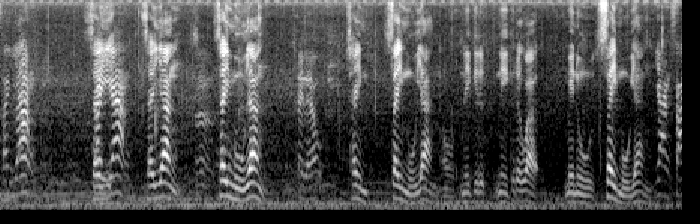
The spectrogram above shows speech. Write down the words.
ไส้ย่าง ไส้ย่างไส้ย่างเออไส้หมูย่างใช่แล้วใช่ไส้หมูย่างอ๋อนี่คือนี่เขาเรียกว่าเมนูไส้หมูย่างย่างไส้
